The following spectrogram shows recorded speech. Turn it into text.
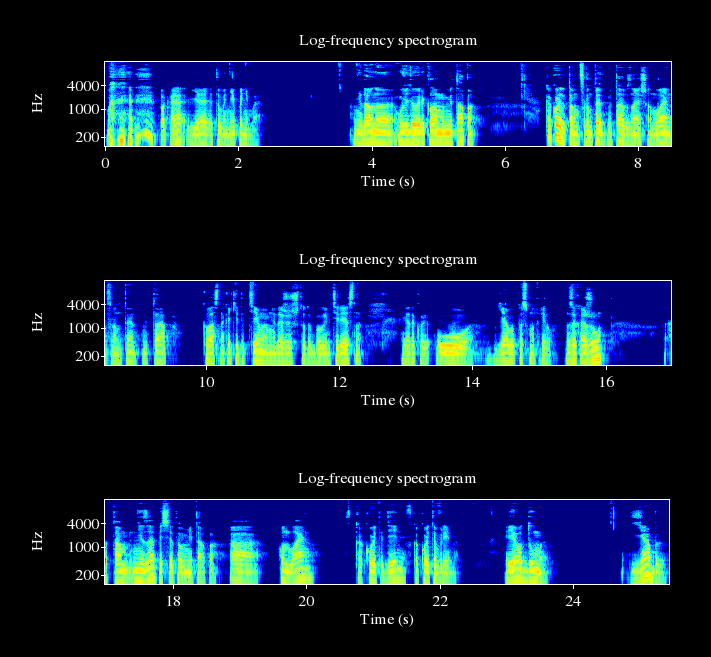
Пока я этого не понимаю. Недавно увидел рекламу метапа. Какой-то там фронтенд метап, знаешь, онлайн фронтенд метап. Классно какие-то темы, мне даже что-то было интересно. Я такой, о, я бы посмотрел. Захожу, а там не запись этого метапа, а онлайн в какой-то день, в какое-то время. И я вот думаю, я бы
